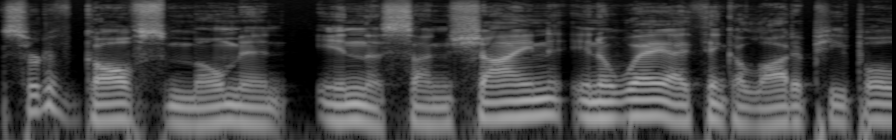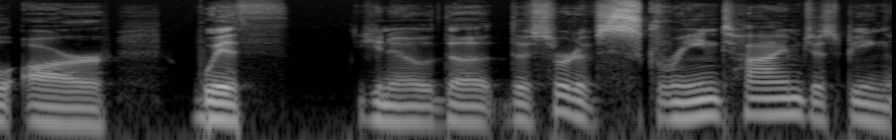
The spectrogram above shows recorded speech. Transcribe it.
sort of golf's moment in the sunshine in a way. I think a lot of people are with you know the the sort of screen time just being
